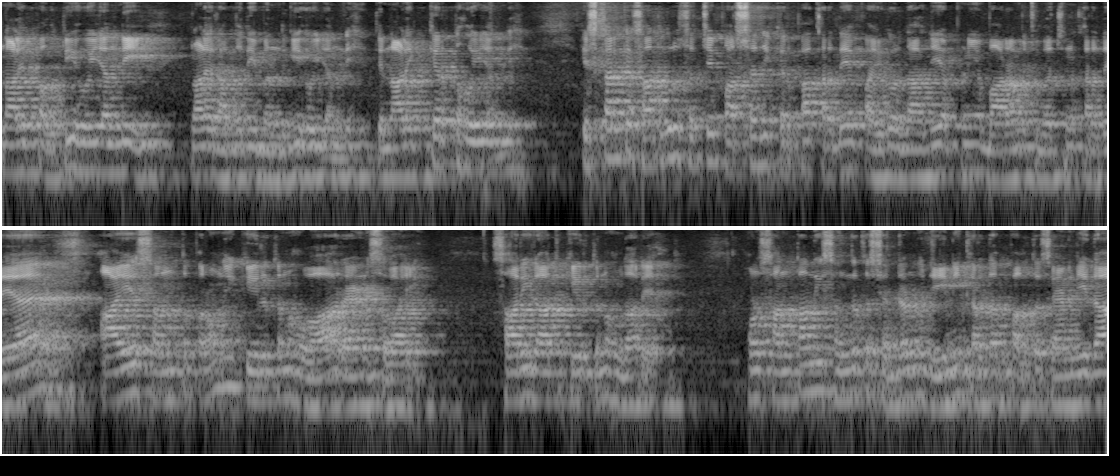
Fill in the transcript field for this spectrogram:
ਨਾਲੇ ਭਗਤੀ ਹੋਈ ਜਾਂਦੀ, ਨਾਲੇ ਰੱਬ ਦੀ ਬੰਦਗੀ ਹੋਈ ਜਾਂਦੀ ਤੇ ਨਾਲੇ ਕਿਰਤ ਹੋਈ ਜਾਂਦੀ। ਇਸ ਕਰਕੇ ਸਤਿਗੁਰੂ ਸੱਚੇ ਪਾਤਸ਼ਾਹ ਦੀ ਕਿਰਪਾ ਕਰਦੇ ਆ, ਭਾਈ ਗੁਰਦਾਸ ਜੀ ਆਪਣੀਆਂ 12 ਵਿੱਚ ਵਚਨ ਕਰਦੇ ਆ, ਆਏ ਸੰਤ ਪਰੋਣੇ ਕੀਰਤਨ ਹੋਆ ਰਹਿਣ ਸਵਾਈ। ਸਾਰੀ ਰਾਤ ਕੀਰਤਨ ਹੁੰਦਾ ਰਿਹਾ। ਹੁਣ ਸੰਤਾਂ ਦੀ ਸੰਗਤ ਛੱਡਣ ਨੂੰ ਜੀ ਨਹੀਂ ਕਰਦਾ ਭਗਤ ਸੈਣ ਜੀ ਦਾ।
